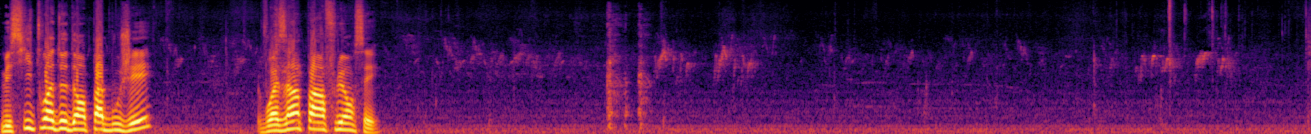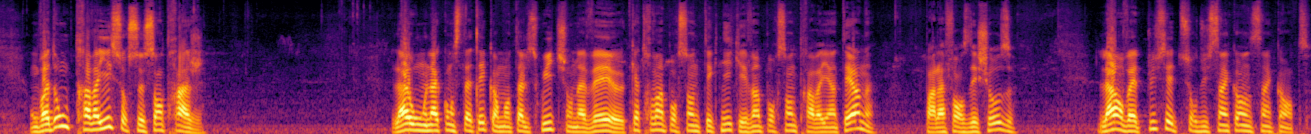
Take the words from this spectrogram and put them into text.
Mais si toi dedans pas bougé, voisin pas influencé. On va donc travailler sur ce centrage. Là où on a constaté qu'en mental switch, on avait 80% euh, de technique et 20% de travail interne, par la force des choses, là on va plus être sur du 50-50.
